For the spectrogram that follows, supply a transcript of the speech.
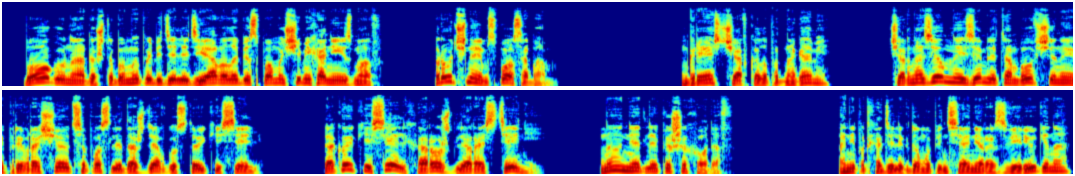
— «Богу надо, чтобы мы победили дьявола без помощи механизмов. Ручным способом. Грязь чавкала под ногами. Черноземные земли Тамбовщины превращаются после дождя в густой кисель. Такой кисель хорош для растений, но не для пешеходов. Они подходили к дому пенсионера Зверюгина,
